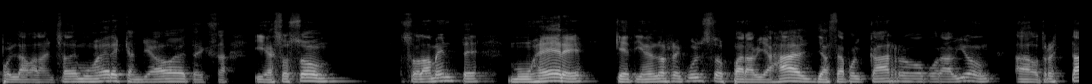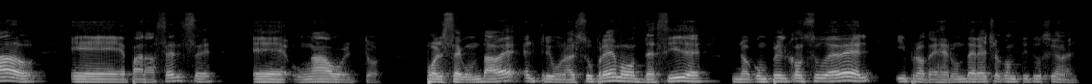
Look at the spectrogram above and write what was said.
por la avalancha de mujeres que han llegado de Texas. Y esos son solamente mujeres que tienen los recursos para viajar, ya sea por carro o por avión, a otro estado eh, para hacerse eh, un aborto. Por segunda vez, el Tribunal Supremo decide no cumplir con su deber y proteger un derecho constitucional.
